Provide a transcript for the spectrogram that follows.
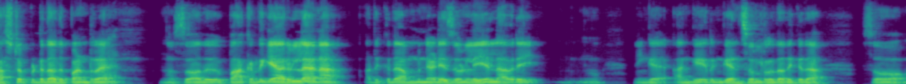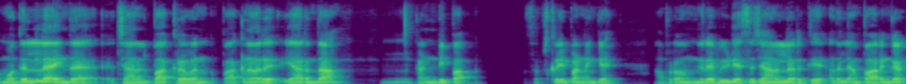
கஷ்டப்பட்டு தான் அது பண்ணுறேன் ஸோ அது பார்க்குறதுக்கு யாரும் இல்லை. நான் அதுக்கு தான் முன்னாடியே சொல்லி எல்லாவரையும். நீங்கள் அங்கே இருங்கன்னு சொல்கிறது அதுக்கு தான் ஸோ முதல்ல இந்த சேனல் பார்க்குறவன் பார்க்குனவர் யாருந்தா? கண்டிப்பாக சப்ஸ்கிரைப் பண்ணுங்கள் அப்புறம் நிறைய வீடியோஸ் சேனலில் இருக்குது அதெல்லாம் பாருங்கள்.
